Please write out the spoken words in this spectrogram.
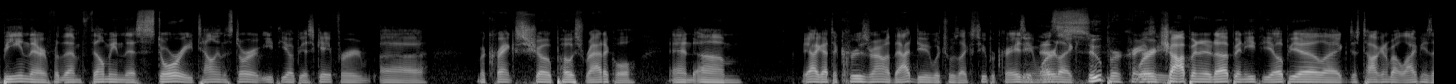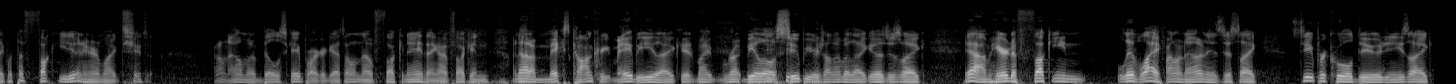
being there for them filming this story, telling the story of Ethiopia Skate for uh, McCrank's show Post Radical, and um, yeah, I got to cruise around with that dude, which was like super crazy. Dude, and we're like super crazy. we're chopping it up in Ethiopia, like just talking about life. And he's like, "What the fuck are you doing here?" I'm like, "Shit, I don't know. I'm gonna build a skate park. I guess I don't know fucking anything. I fucking I know how to mix concrete. Maybe like it might be a little soupy or something, but like it was just like, yeah, I'm here to fucking live life. I don't know. And it's just like super cool dude. And he's like,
